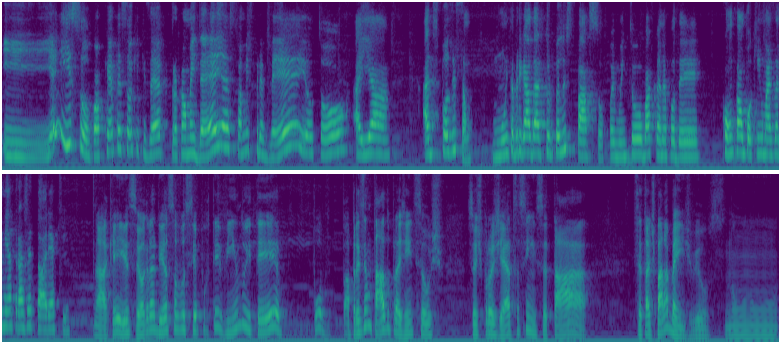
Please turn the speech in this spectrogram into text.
E é isso. Qualquer pessoa que quiser trocar uma ideia, é só me escrever e eu tô aí à, à disposição. Muito obrigada, Arthur, pelo espaço. Foi muito bacana poder contar um pouquinho mais da minha trajetória aqui. Ah, que isso. Eu agradeço a você por ter vindo e ter pô, apresentado pra gente seus, seus projetos. Assim, você tá. Você tá de parabéns, viu? Não, não,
